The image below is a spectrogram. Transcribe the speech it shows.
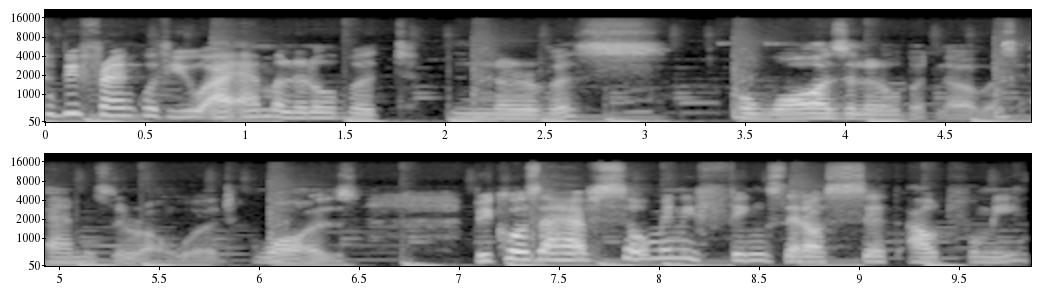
to be frank with you, I am a little bit nervous, or was a little bit nervous. Am is the wrong word, was, because I have so many things that are set out for me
